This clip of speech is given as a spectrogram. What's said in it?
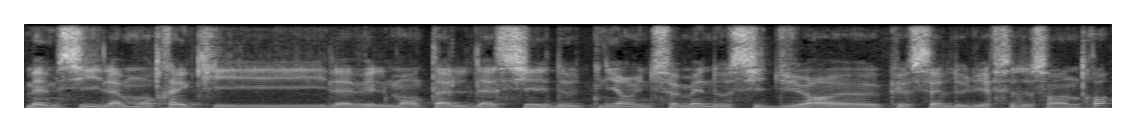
même s'il a montré qu'il avait le mental d'acier de tenir une semaine aussi dure euh, que celle de l'UFC 223,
